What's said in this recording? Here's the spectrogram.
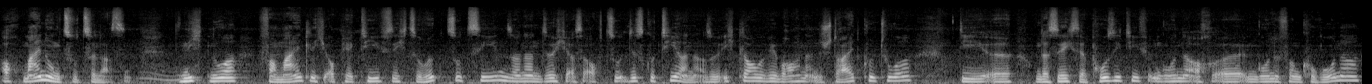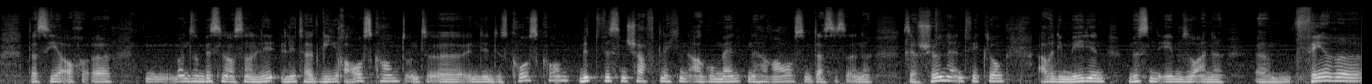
auch Meinungen zuzulassen. Nicht nur vermeintlich objektiv sich zurückzuziehen, sondern durchaus auch zu diskutieren. Also ich glaube, wir brauchen eine Streitkultur, die, äh, und das sehe ich sehr positiv im Grunde auch äh, im Grunde von Corona, dass hier auch äh, man so ein bisschen aus einer Lethargie rauskommt und äh, in den Diskurs kommt, mit wissenschaftlichen Argumenten heraus. Und das ist eine sehr schöne Entwicklung. Aber die Medien müssen eben so eine ähm, faire,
